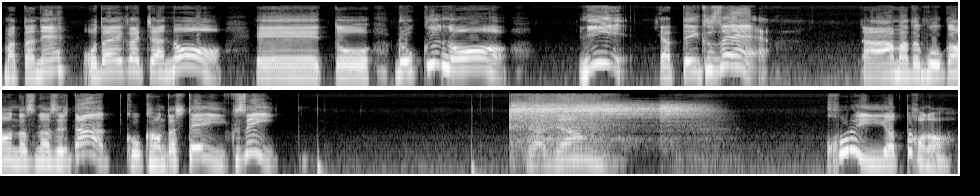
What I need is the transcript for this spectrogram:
またね、お題ガチャの、えー、っと、6の2、やっていくぜあー、また交換音出すの忘れた交換音出していくぜじゃじゃんこれやったかな？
